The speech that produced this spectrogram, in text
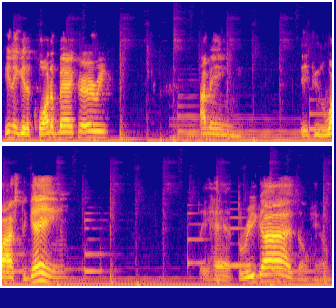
He didn't get a quarterback hurry." I mean, if you watch the game, they had three guys on him,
